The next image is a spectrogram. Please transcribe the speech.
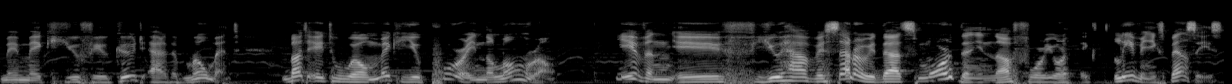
may make you feel good at the moment, but it will make you poor in the long run. Even if you have a salary that's more than enough for your living expenses,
